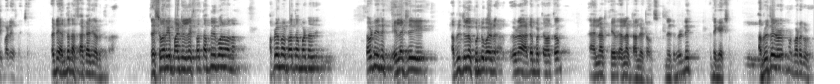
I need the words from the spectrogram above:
ఏ పార్టీ శాంక్షన్ అంటే ఎంత నా సహకారంగా అడుగుతున్నా? నెక్స్ట్ వరకు పార్టీ ఎలక్షన్ అభివృద్ధి పోవాలి మనం. అప్పుడే మన ప్రాంతం పడుతుంది కాబట్టి ఎలక్షన్ అభివృద్ధిలో కుంటుబడి ఏమైనా అడ్డం పడితే మాత్రం I not care I not tolerate also అనేటువంటి టేక్ యాక్షన్ అభివృద్ధి పడకూడదు.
